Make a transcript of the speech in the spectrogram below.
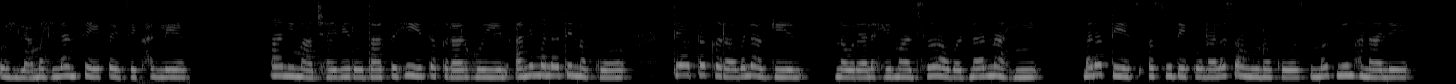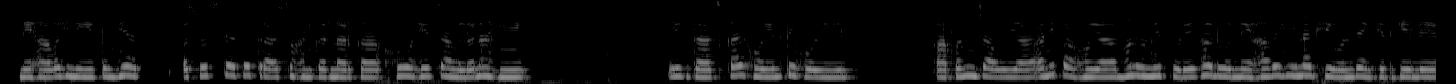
पहिल्या महिलांचे पैसे खाल्ले. आणि माझ्या विरोधातही तक्रार होईल आणि मला ते नको. ते आता करावं लागेल. नवऱ्याला हे माझं आवडणार नाही. मला तेच असू दे कोणाला सांगू नकोस. मग मी म्हणाले नेहा वहिनी तुम्ही असंच त्याचा त्रास सहन करणार का? हो हे चांगलं नाही. एकदाच काय होईल ते होईल. आपण जाऊया आणि पाहूया. म्हणून मी पुढे घालून नेहा वहिनींना घेऊन बँकेत गेले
